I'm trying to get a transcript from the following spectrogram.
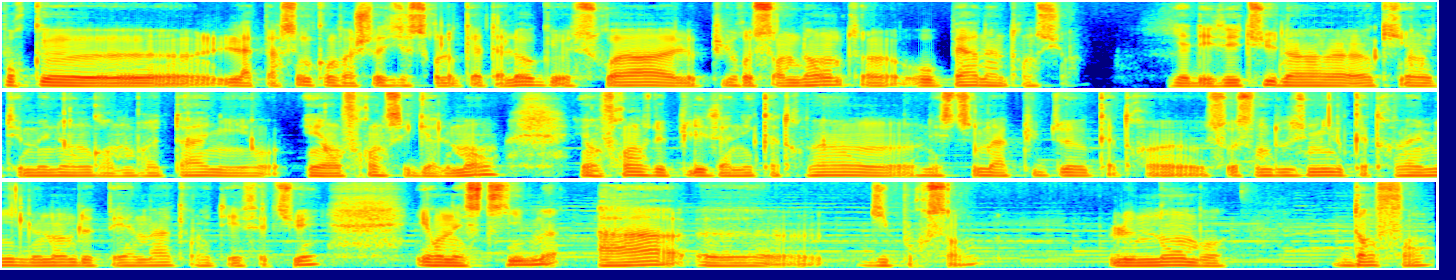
pour que la personne qu'on va choisir sur le catalogue soit le plus ressemblante euh, au père d'intention. Il y a des études hein, qui ont été menées en Grande-Bretagne et en France également. Et en France, depuis les années 80, on estime à plus de 72 000 ou 80 000 le nombre de PMA qui ont été effectués. Et on estime à 10% euh, le nombre d'enfants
